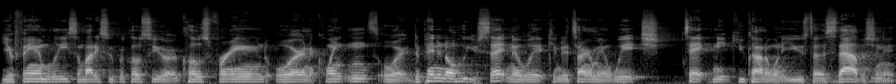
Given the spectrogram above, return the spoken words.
your family, somebody super close to you, or a close friend, or an acquaintance, or depending on who you're setting it with, can determine which technique you kind of want to use to establishing it.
